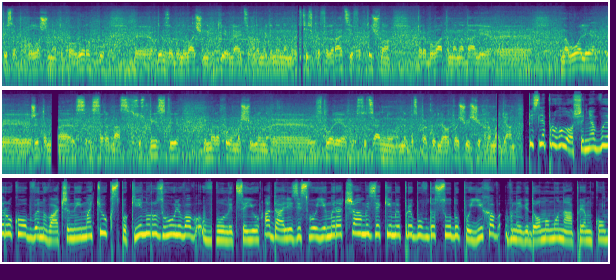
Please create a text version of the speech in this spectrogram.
після проголошення такого вироку, е, один з обвинувачених, який є громадянином Російської Федерації, фактично перебуватиме надалі е, на волі, е, житиме серед нас в суспільстві, і ми рахуємо, що він е, створює соціальну небезпеку для оточуючих громадян. Після проголошення вироку обвинувачений Матюк спокійно розгулював вулицею, а далі зі своїми речами, з якими прибув до суду, поїхав в невідомому напрямку.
